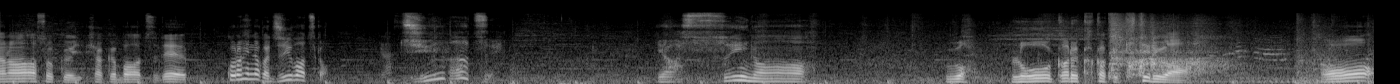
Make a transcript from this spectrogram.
7足100バーツでこの辺なんか10バーツか10バーツ？安いなあ。うわローカル価格来てるわ。お。ー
